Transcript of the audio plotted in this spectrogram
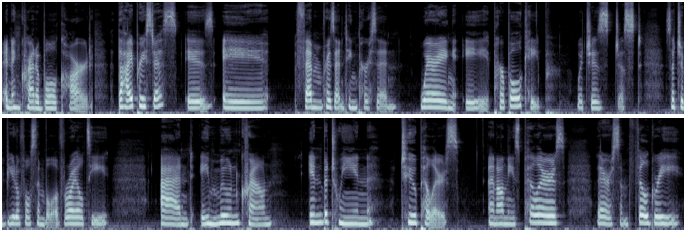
an incredible card. The High Priestess is a femme presenting person wearing a purple cape, which is just such a beautiful symbol of royalty, and a moon crown in between two pillars. And on these pillars, there are some filigree,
